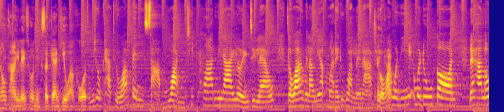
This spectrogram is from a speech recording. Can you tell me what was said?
ช่องทางอิเล็กทรอนิกส์สแกน QR code คุณผู้ชมค่ะ ถือว่าเป็น 3 วันที่พลาดไม่ได้เลยจริงๆแล้ว จะว่ากันไปแล้วเนี่ยมาได้ทุกวันเลยนะใช่เผื่อว่าครับวันนี้มาดูก่อนนะคะแล้ว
